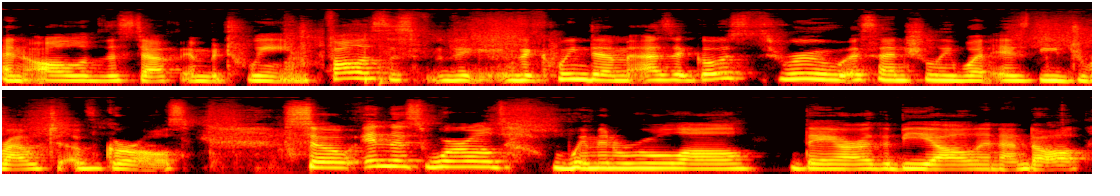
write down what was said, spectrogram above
and all of the stuff in between. It follows this the, the queendom as it goes through essentially what is the drought of girls. So in this world, women rule all, they are the be all and end all.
